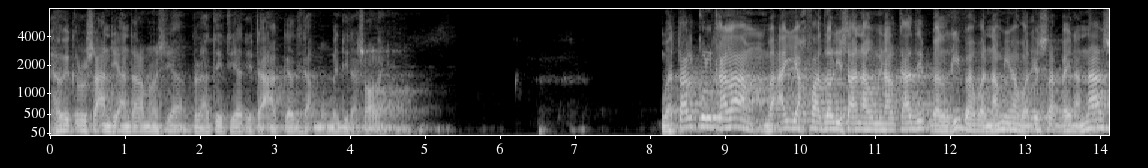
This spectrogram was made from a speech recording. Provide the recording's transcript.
Gawe kerusakan di antara manusia berarti dia tidak akil, tidak mukmin, tidak soleh. Wa talkul kalam wa ayyah fadlisanahu minal kadhib wal ghibah wa namimah wal israf bainan nas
